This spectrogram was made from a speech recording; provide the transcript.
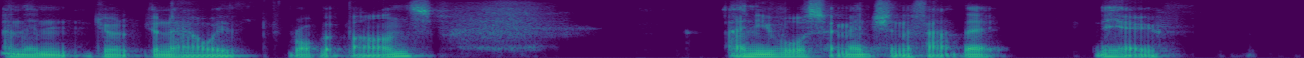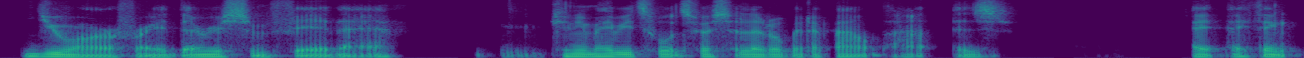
And then you're, you're now with Robert Barnes. And you've also mentioned the fact that, you know, you are afraid there is some fear there. Can you maybe talk to us a little bit about that? As I, I think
